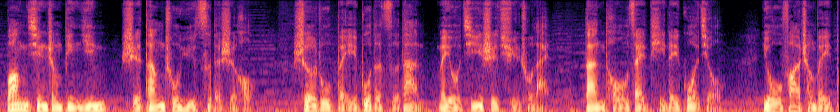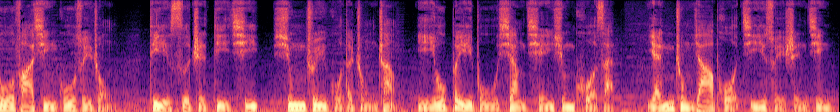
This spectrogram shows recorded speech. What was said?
汪先生病因是当初遇刺的时候射入北部的子弹没有及时取出来，弹头在体内过久，诱发成为多发性骨髓肿。第四至第七胸椎骨的肿胀已由背部向前胸扩散，严重压迫脊髓神经。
